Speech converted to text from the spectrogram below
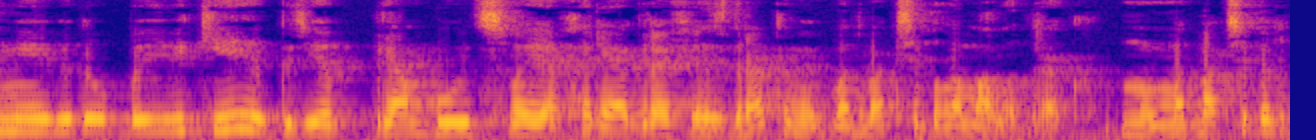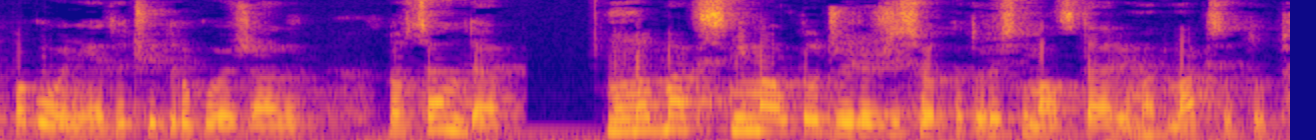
имею в виду боевики, где прям будет своя хореография с драками. В Мэд Максе было мало драк. Ну, в Мэд Максе были погони, это чуть другой жанр. Но в целом, да. Ну, Мэд Макс снимал тот же режиссер, который снимал старый Мэд Макс, и тут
